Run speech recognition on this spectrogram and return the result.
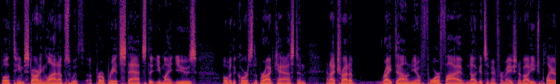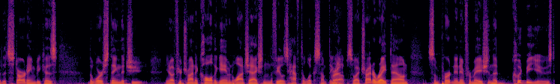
both teams' starting lineups with appropriate stats that you might use over the course of the broadcast. And and I try to write down you know four or five nuggets of information about each player that's starting because the worst thing that you you know if you're trying to call the game and watch action in the field is have to look something Right. up. So I try to write down some pertinent information that could be used.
